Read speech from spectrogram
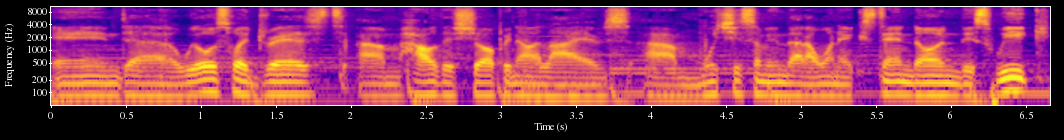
And uh, we also addressed um, how they show up in our lives, um, which is something that I want to extend on this week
